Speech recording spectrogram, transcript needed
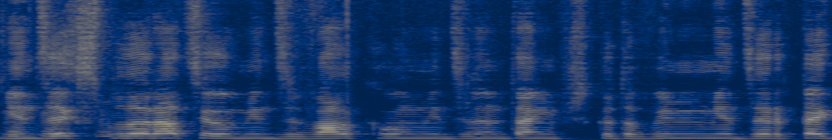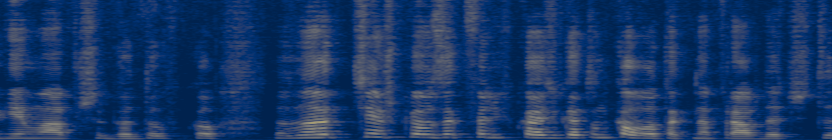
między prostu- eksploracją, między walką, między elementami przygodowymi, między RPG-iem a przygodówką. No, nawet ciężko ją zakwalifikować gatunkowo tak naprawdę. Czy to,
